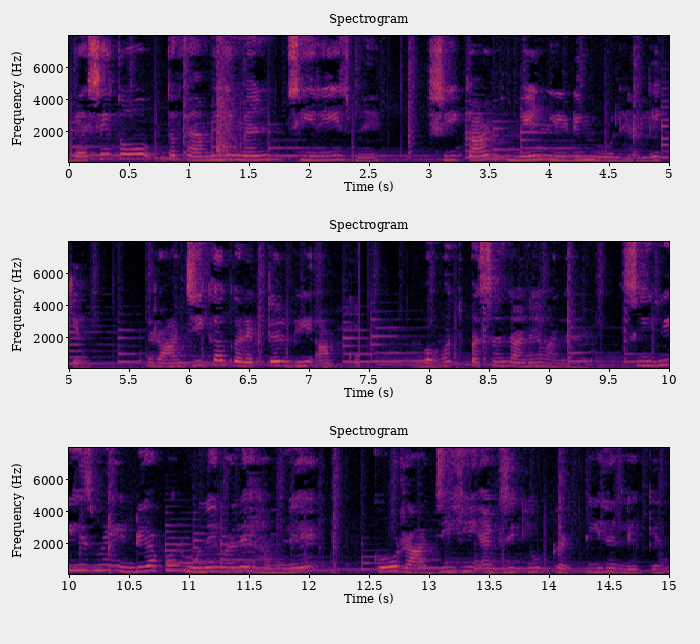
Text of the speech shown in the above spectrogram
वैसे तो द फैमिली मैन सीरीज़ में श्रीकांत मेन लीडिंग रोल है, लेकिन राज़ी का करेक्टर भी आपको बहुत पसंद आने वाला है। सीरीज़ में इंडिया पर होने वाले हमले को राज़ी ही एग्जीक्यूट करती है, लेकिन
